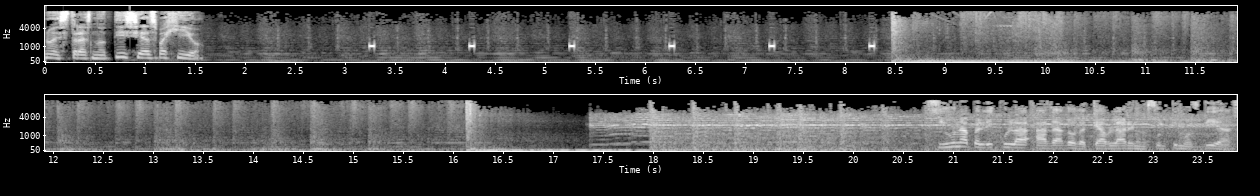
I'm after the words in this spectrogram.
Nuestras noticias Bajío. Si una película ha dado de qué hablar en los últimos días,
